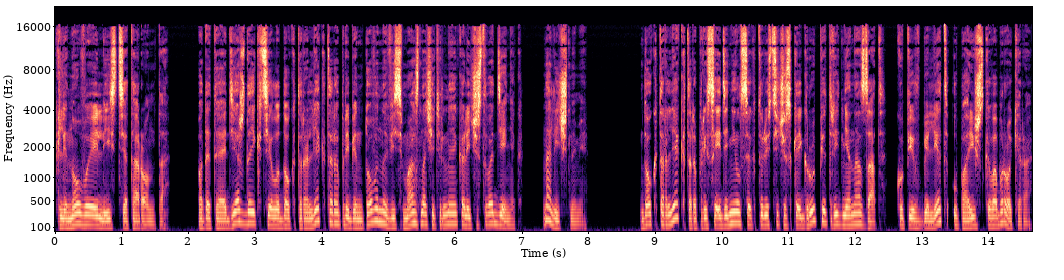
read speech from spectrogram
«Кленовые листья Торонто». Под этой одеждой к телу доктора Лектора прибинтовано весьма значительное количество денег, наличными. Доктор Лектор присоединился к туристической группе три дня назад, купив билет у парижского брокера,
